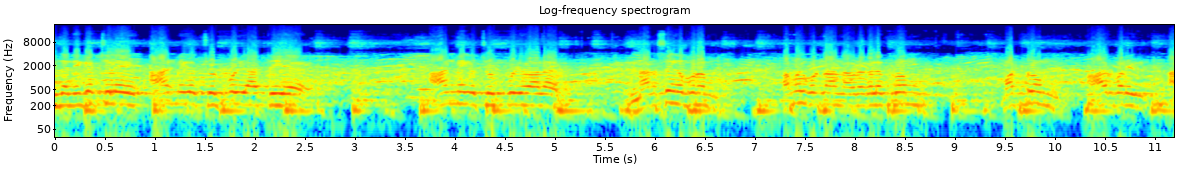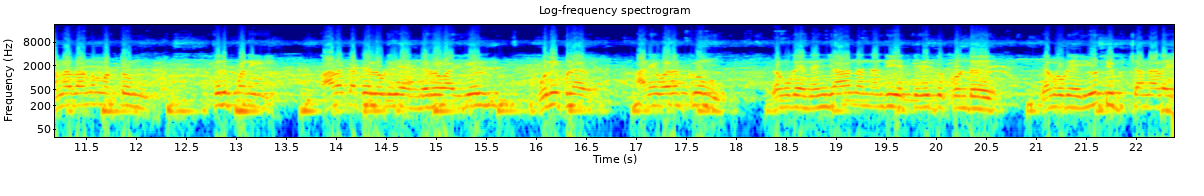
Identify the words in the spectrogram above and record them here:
இந்த நிகழ்ச்சியிலே ஆன்மீக சொற்பொழி ஆற்றிய ஆன்மீக சொற்பொழிவாளர் நரசிங்கபுரம் தமிழ்குண்டான் அவர்களுக்கும் மற்றும் ஆறுபடை அன்னதானம் மற்றும் திருப்பணி அறக்கட்டளுடைய நிர்வாகிகள் உறுப்பினர் அனைவருக்கும் எங்களுடைய நெஞ்சார்ந்த நன்றியை தெரிவித்துக் கொண்டு எங்களுடைய யூடியூப் சேனலை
